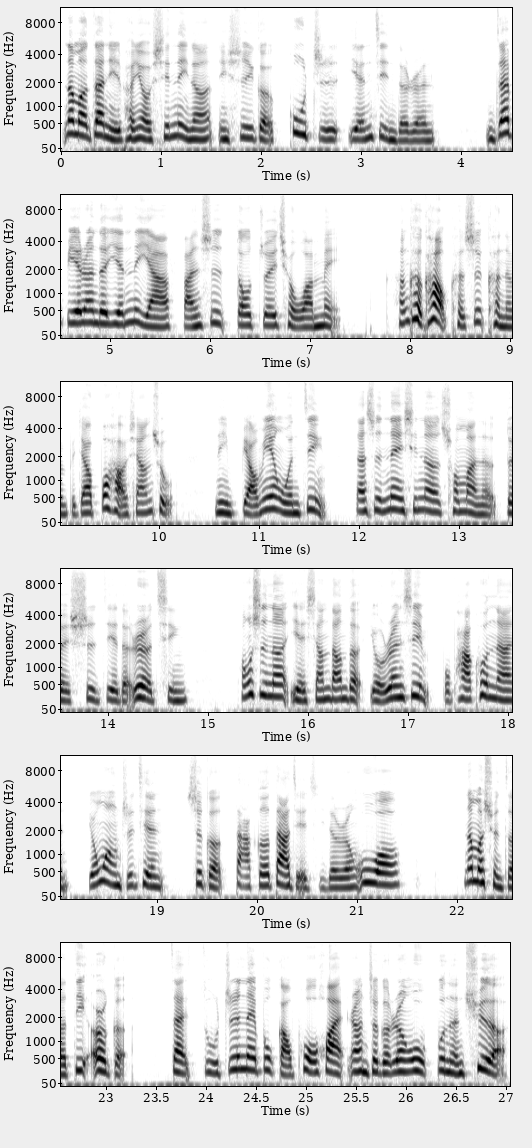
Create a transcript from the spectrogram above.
那么在你朋友心里呢，你是一个固执严谨的人。你在别人的眼里啊，凡事都追求完美，很可靠，可是可能比较不好相处。你表面文静，但是内心呢，充满了对世界的热情。同时呢，也相当的有韧性，不怕困难，勇往直前，是个大哥大姐级的人物哦。那么选择第二个，在组织内部搞破坏，让这个任务不能去了。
